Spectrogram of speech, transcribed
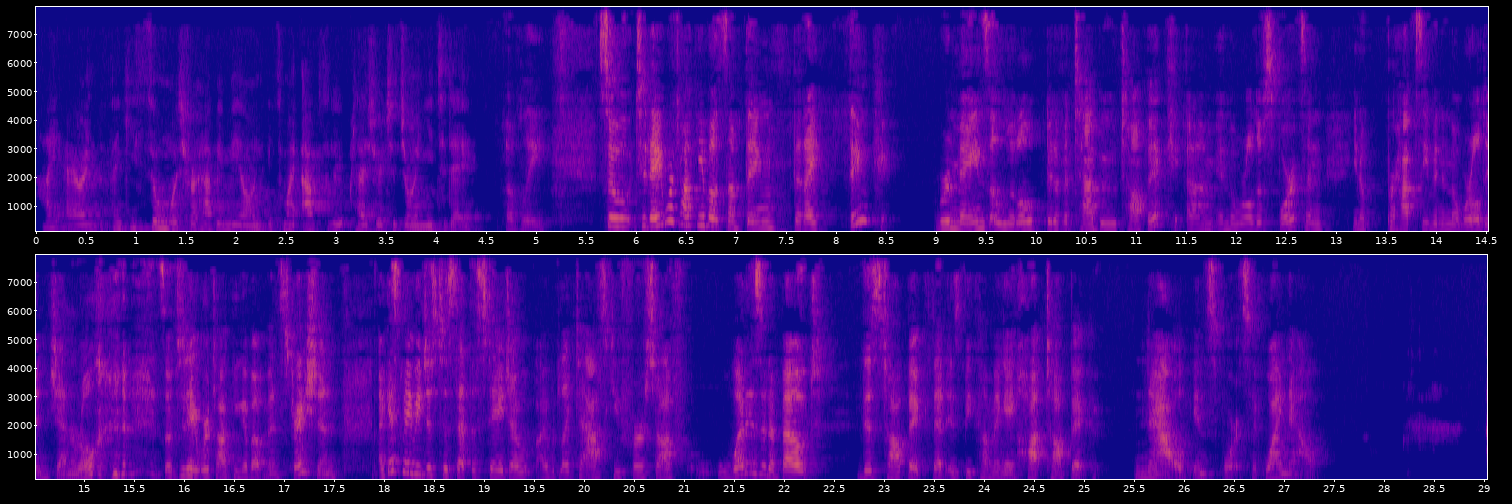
Hi, Erin. Thank you so much for having me on. It's my absolute pleasure to join you today. Lovely. So, today we're talking about something that I think remains a little bit of a taboo topic um, in the world of sports and you know perhaps even in the world in general so today we're talking about menstruation i guess maybe just to set the stage I, I would like to ask you first off what is it about this topic that is becoming a hot topic now in sports like why now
